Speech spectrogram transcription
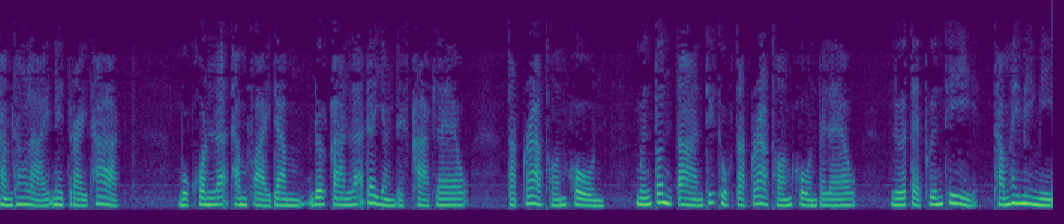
ธรรมทั้งหลายในไตรธาตุบุคคลละทำฝ่ายดำโดยการละได้อย่างเด็ดขาดแล้ว ตัดรากถอนโคน เหมือนต้นตาลที่ถูกตัดรากถอนโคนไปแล้ว เหลือแต่พื้นที่ทำให้ไม่มี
